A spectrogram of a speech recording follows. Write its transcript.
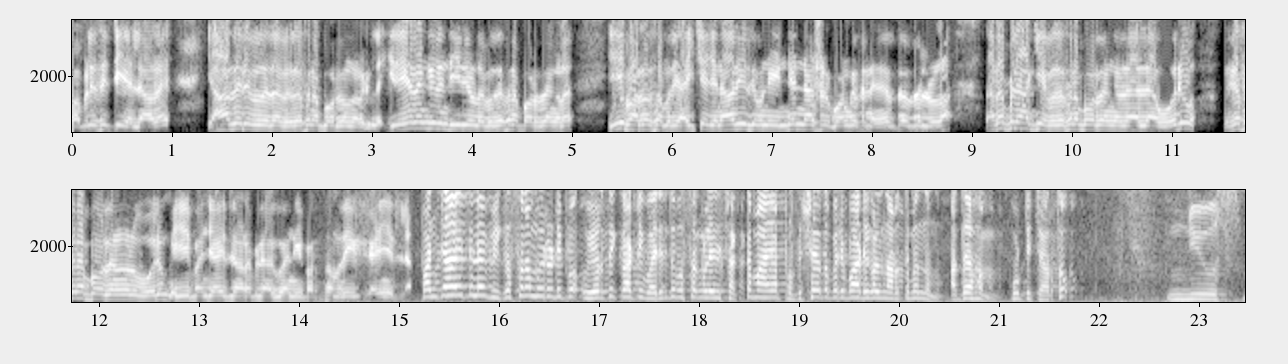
പബ്ലിസിറ്റി അല്ലാതെ യാതൊരു വിധ വികസന പ്രവർത്തനം നടക്കില്ല. ഇതേതെങ്കിലും രീതിയിലുള്ള വികസന പ്രവർത്തനങ്ങൾ ഈ ഭരണസമിതി ഐക്യ ജനാധിപത്യ മുന്നണി ഇന്ത്യൻ നാഷണൽ കോൺഗ്രസിന്റെ നേതൃത്വത്തിലുള്ള നടപ്പിലാക്കിയ വികസന പ്രവർത്തനങ്ങളല്ല ഒരു വികസന പ്രവർത്തനങ്ങൾ പോലും ഈ പഞ്ചായത്തിൽ നടപ്പിലാക്കുവാൻ ഈ ഭരണസമിതി കഴിഞ്ഞിട്ടില്ല. പഞ്ചായത്തിലെ വികസന മുരടിപ്പ് ഉയർത്തിക്കാട്ടി വരും ദിവസങ്ങളിൽ ശക്തമായ പ്രതിഷേധ പരിപാടികൾ നടത്തുമെന്നും അദ്ദേഹം കൂട്ടിച്ചേർത്തു. ന്യൂസ്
